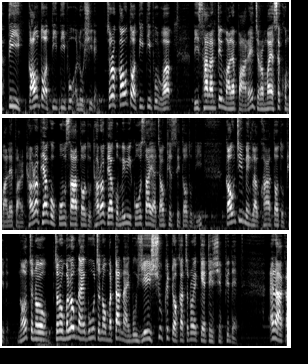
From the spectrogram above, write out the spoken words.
အတီးကောင်းတော့အတီးတီးဖို့အလိုရှိတယ်ဆိုတော့ကောင်းတော့အတီးတီးဖို့က ဒီဆာလန်တစ်မှာလည်းပါတယ်ဂျရမိုင်ဆက်ခွန်မှာလည်းပါတယ်ထာဝရဘုရားကိုကိုးစားတော်သူထာဝရဘုရားကိုမိမိကိုးစားရာအကြောင်းဖြစ်စေတော်သူဒီကောင်းကြီးမင်္ဂလာခါတော်သူဖြစ်တယ်เนาะကျွန်တော်ကျွန်တော်မလုံနိုင်ဘူးကျွန်တော်မတတ်နိုင်ဘူးယေရှုခရစ်တော်ကကျွန်တော်ရဲ့ကယ်တင်ရှင်ဖြစ်တယ်အဲ့ဒါက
